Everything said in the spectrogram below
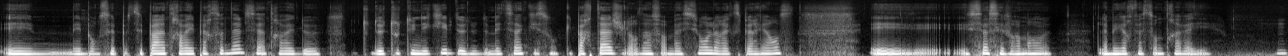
Et, mais bon, c'est c'est pas un travail personnel, c'est un travail de, de toute une équipe de, de médecins qui, sont, qui partagent leurs informations, leur expérience. Et ça, c'est vraiment la meilleure façon de travailler. Oui,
